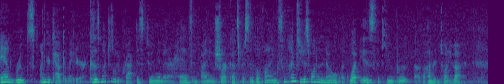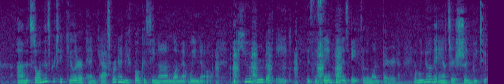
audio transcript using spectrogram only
and roots on your calculator. Because as much as we practice doing them in our heads and finding shortcuts for simplifying, sometimes you just want to know, like, what is the cube root of 125? Um, so in this particular pencast, we're going to be focusing on one that we know. The cube root of 8 is the same thing as 8 to the 1 third, and we know the answer should be 2.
